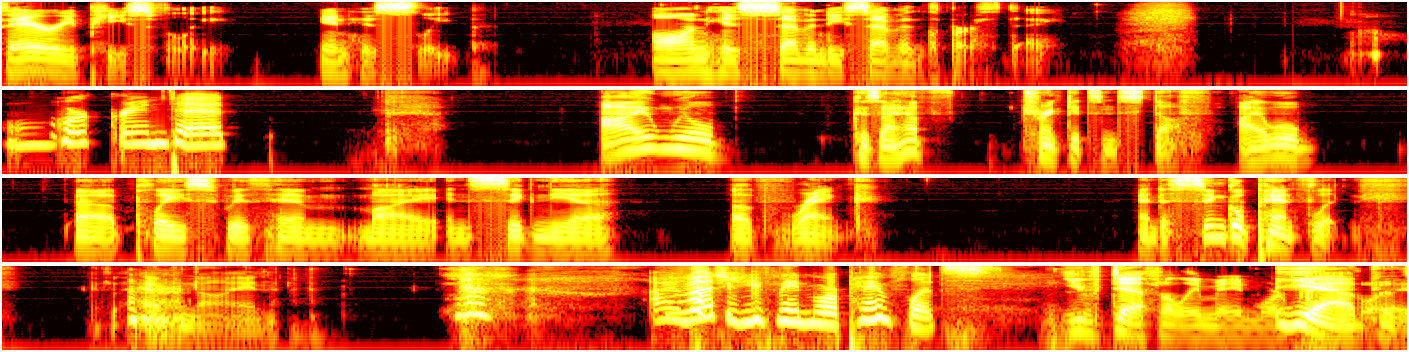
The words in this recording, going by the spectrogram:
very peacefully in his sleep on his 77th birthday. Or granddad. I will, because I have trinkets and stuff. I will uh, place with him my insignia of rank and a single pamphlet. 'Cause I have nine. I imagine you've made more pamphlets. You've definitely made more Yeah, but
